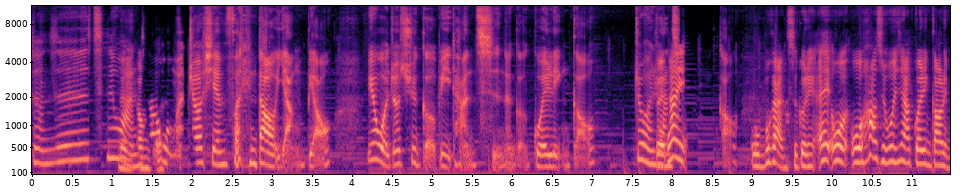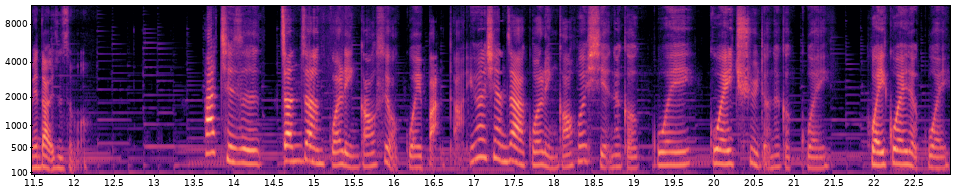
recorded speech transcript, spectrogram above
总之吃完之后，我们就先分道扬镳，因为我就去隔壁摊吃那个龟苓膏，就很喜欢吃膏。我不敢吃龟苓，哎、欸，我我好奇问一下，龟苓膏里面到底是什么？它其实真正龟苓膏是有龟版的、啊，因为现在龟苓膏会写那个龟归去的那个龟，回归的龟，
